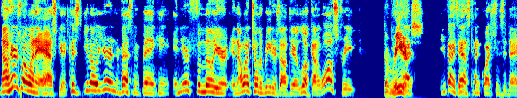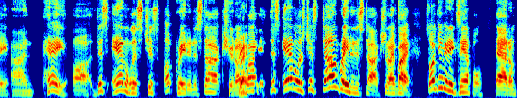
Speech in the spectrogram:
now here's what I want to ask you because you know you're in investment banking and you're familiar, and I want to tell the readers out there: look, on Wall Street, The You readers, you guys ask 10 questions a day on, hey, uh, this analyst just upgraded a stock. Should I Right. buy it? This analyst just downgraded a stock. Should I buy it? So I'll give you an example, Adam.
